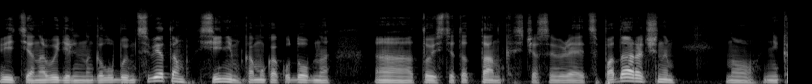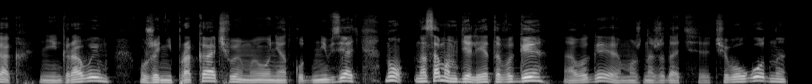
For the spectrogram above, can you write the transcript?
Видите, она выделена голубым цветом, синим, кому как удобно. А, то есть этот танк сейчас является подарочным но никак не игровым, уже не прокачиваем, его ниоткуда не взять. Ну, на самом деле это ВГ, а ВГ можно ожидать чего угодно.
